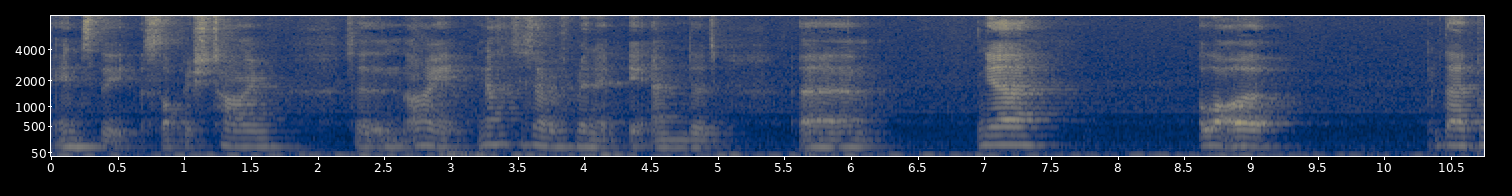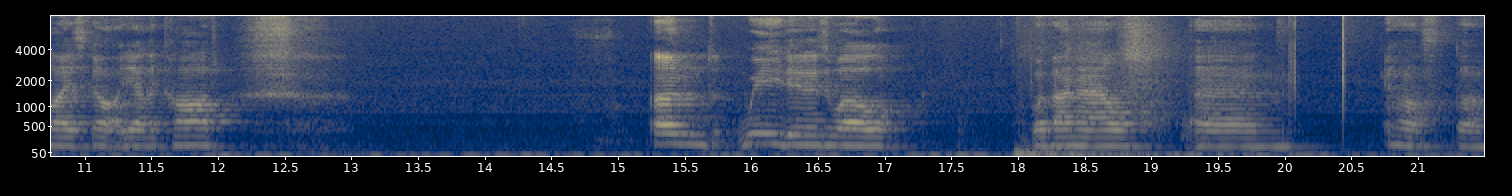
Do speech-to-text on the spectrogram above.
into the stoppage time. So the 97th minute it ended. Um, yeah, a lot of their players got a yellow card. And we did as well with Anel. Um, who else got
